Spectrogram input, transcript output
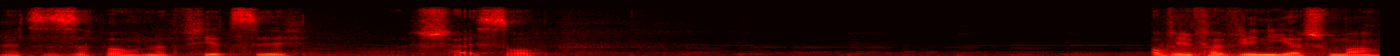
Jetzt ist es bei 140. Scheiß drauf. Auf jeden Fall weniger schon mal.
